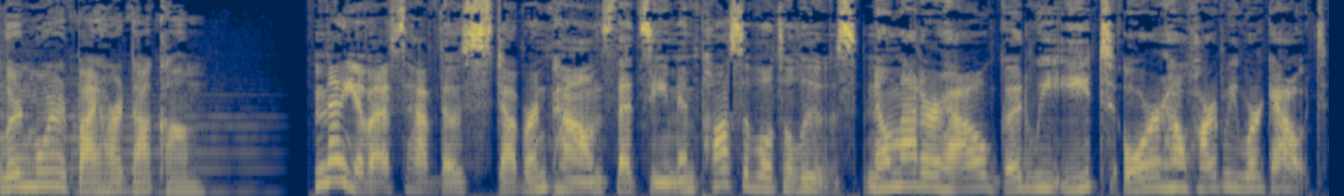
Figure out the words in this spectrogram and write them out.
Learn more at byheart.com. Many of us have those stubborn pounds that seem impossible to lose, no matter how good we eat or how hard we work out.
